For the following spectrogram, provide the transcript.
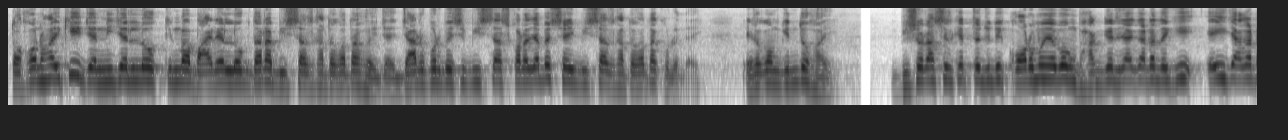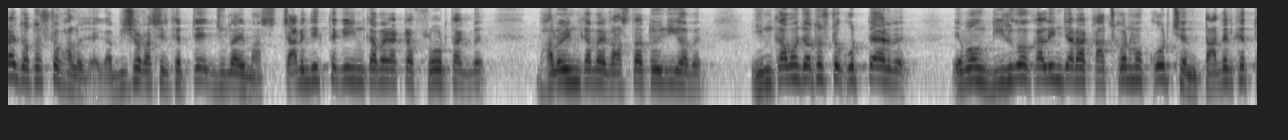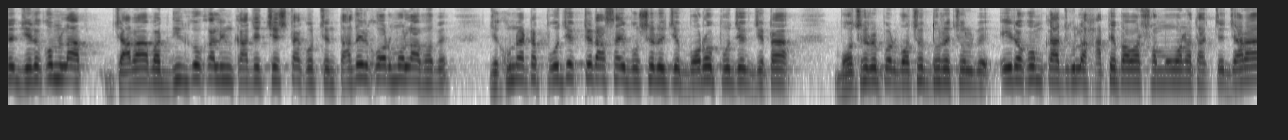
তখন হয় কি যে নিজের লোক কিংবা বাইরের লোক দ্বারা বিশ্বাসঘাতকতা হয়ে যায়। যার উপর বেশি বিশ্বাস করা যাবে, সেই বিশ্বাসঘাতকতা করে দেয়। এরকম কিন্তু হয়। বিশ্বরাশির ক্ষেত্রে যদি কর্ম এবং ভাগ্যের জায়গাটা দেখি, এই জায়গাটা যথেষ্ট ভালো জায়গা। বিশ্বরাশির ক্ষেত্রে জুলাই মাস। চারিদিক থেকে ইনকামের একটা ফ্লোর থাকবে। ভালো ইনকামের রাস্তা তৈরি হবে। ইনকামও যথেষ্ট করতে পারবে। এবং দীর্ঘকালীন যারা কাজকর্ম করছেন, তাদের ক্ষেত্রে যেরকম লাভ, যারা আবার দীর্ঘকালীন কাজের চেষ্টা করছেন, তাদের কর্ম লাভ হবে। যে কোনো একটা প্রজেক্টের আশায় বসে রয়েছে, বড় প্রজেক্ট যেটা বছরের পর বছর ধরে চলবে, এই রকম কাজগুলো হাতে পাওয়ার সম্ভাবনা থাকছে। যারা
